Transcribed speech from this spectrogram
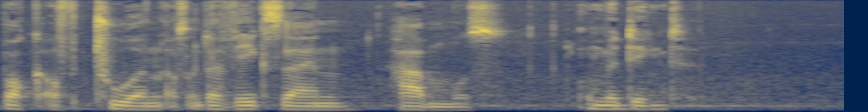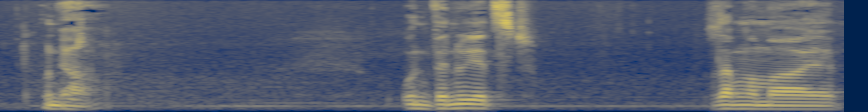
Bock auf Touren, aufs Unterwegssein haben muss? Unbedingt. Und, ja. Und wenn du jetzt sagen wir mal,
